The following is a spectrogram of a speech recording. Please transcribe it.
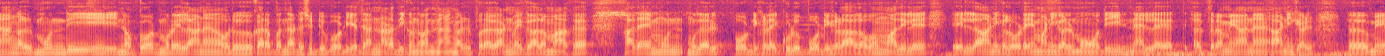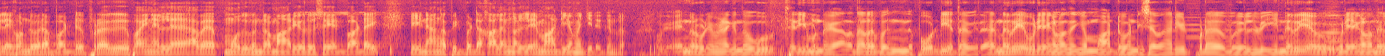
நாங்கள் முந்தி நொக் அவுட் முறையிலான ஒரு கரப்பந்தாட்ட சுற்று போட்டியை தான் நடத்தி கொண்டு வந்த நாங்கள் பிறகு அண்மை காலமாக அதை முன் முதல் போட்டிகளை குழு போட்டிகளாகவும் அதிலே எல்லா அணிகளுடைய அணிகள் மோதி நல்ல திறமையான அணிகள் மேலே கொண்டு வரப்பட்டு பிறகு ஃபைனலில் அவை மோதுகின்ற மாதிரி ஒரு செயற்பாட்டை நாங்கள் பிற்பட்ட காலங்களிலே மாற்றி அமைச்சிருக்கின்றோம் விடயம். எனக்கு இந்த ஊர் தெரியுமென்ற காரணத்தால் இப்போ இந்த போட்டியை தவிர நிறைய விடயங்கள் வந்து இங்கே மாட்டு வண்டி சவாரி உட்பட வேள்வி நிறைய விடயங்கள் வந்து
